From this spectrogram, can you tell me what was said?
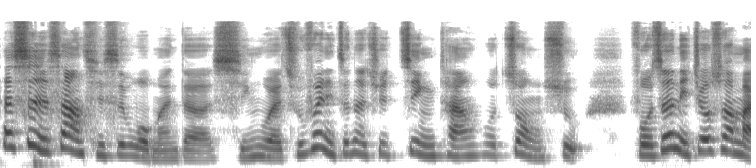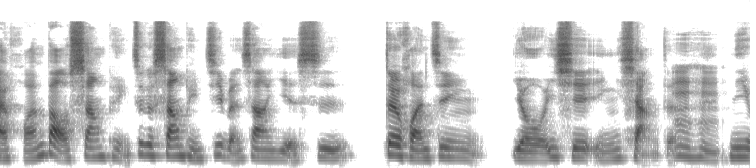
但事实上，其实我们的行为，除非你真的去净滩或种树，否则你就算买环保商品，这个商品基本上也是对环境。有一些影响的，你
